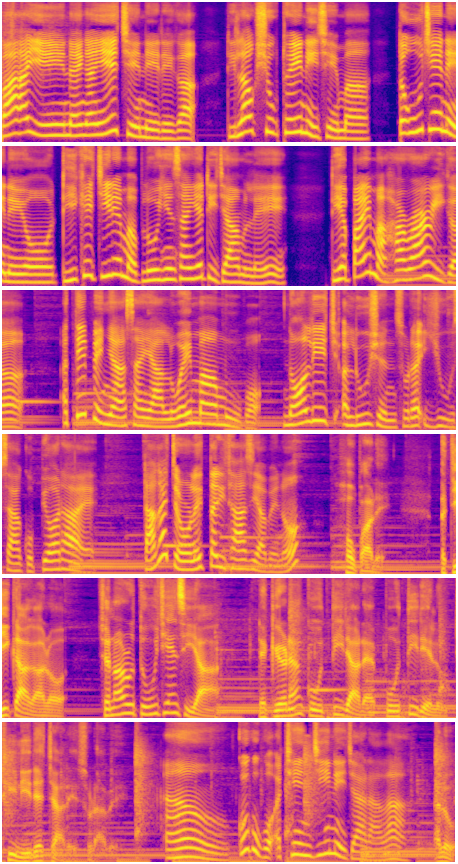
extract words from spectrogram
ဘာအရင်နိုင်ငံရေးအခြေအနေတွေကဒီလောက်ရှုပ်ထွေးနေချိန်မှာတဦးချင်းနေနေရောဒီခေတ်ကြီးထဲမှာဘလို့ရင်ဆိုင်ရက်တည်ကြမလဲ ဒီအပိုင်းမှာ Harari ကအသိပညာဆိုင်ရာလွဲမှားမှုပေါ့ knowledge illusion ဆိုတဲ့ယူအဆကိုပြောထားတယ်။ဒါကကျွန်တော်လေးတတိထားစရာပဲနော်။ဟုတ်ပါတယ်။အဓိကကတော့ကျွန်တော်တို့သူချင်းစီကတကယ်တမ်းကိုတိတာတဲ့ပိုတိတယ်လို့ထင်နေတဲ့ကြတယ်ဆိုတာပဲ။အော်ကိုကိုကိုအထင်ကြီးနေကြတာလား။အဲ့လို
